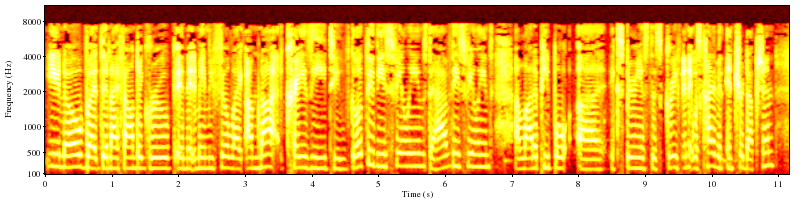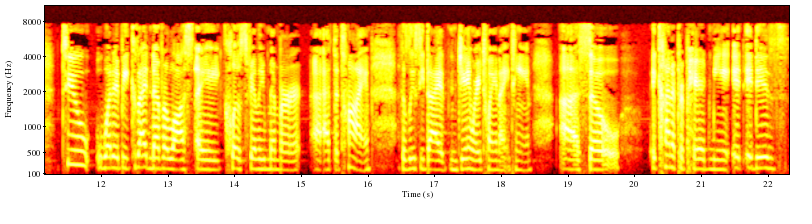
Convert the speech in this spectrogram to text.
you know, but then I found a group and it made me feel like I'm not crazy to go through these feelings, to have these feelings. A lot of people, uh, experience this grief and it was kind of an introduction to what it be, cause I'd never lost a close family member uh, at the time because Lucy died in January 2019. Uh, so it kind of prepared me. It, it is,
